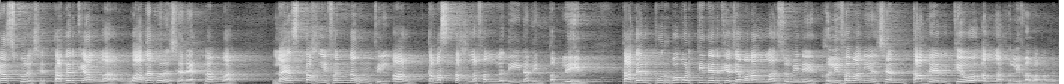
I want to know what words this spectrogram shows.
কাজ করেছে, তাদেরকে আল্লাহ ওয়াদা করেছেন এক নাম্বার তাদের পূর্ববর্তীদেরকে যেমন আল্লাহ জমিনে খলিফা বানিয়েছেন, তাদেরকেও আল্লাহ খলিফা বানাবেন।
